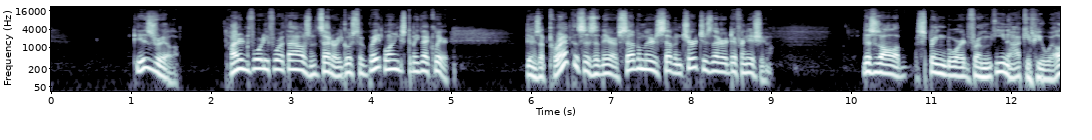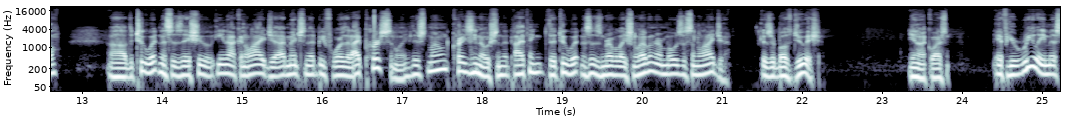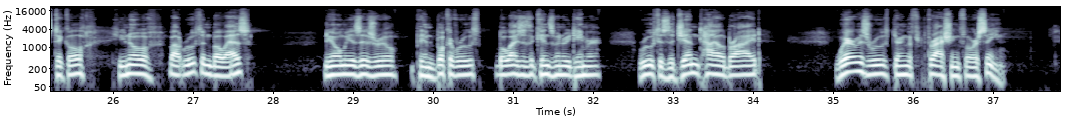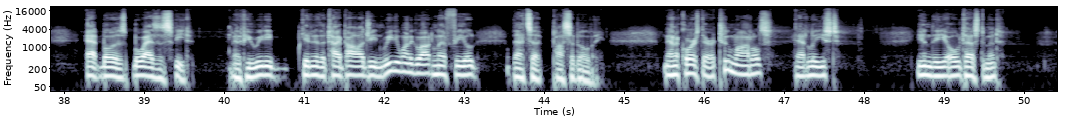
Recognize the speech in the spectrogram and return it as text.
Israel, 144,000, etc. He goes to great lengths to make that clear. There's a parenthesis in there of seven leaders, seven churches that are a different issue. This is all a springboard from Enoch, if you will. Uh, the two witnesses issue of Enoch and Elijah, I mentioned that before, that I personally, there's my own crazy notion that I think the two witnesses in Revelation 11 are Moses and Elijah, because they're both Jewish. Enoch wasn't. If you're really mystical, you know about Ruth and Boaz. Naomi is Israel in Book of Ruth. Boaz is the kinsman redeemer. Ruth is the Gentile bride. Where is Ruth during the thrashing floor scene? At Boaz, Boaz's feet. And if you really get into the typology and really want to go out in left field, that's a possibility. And of course, there are two models, at least, in the Old Testament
